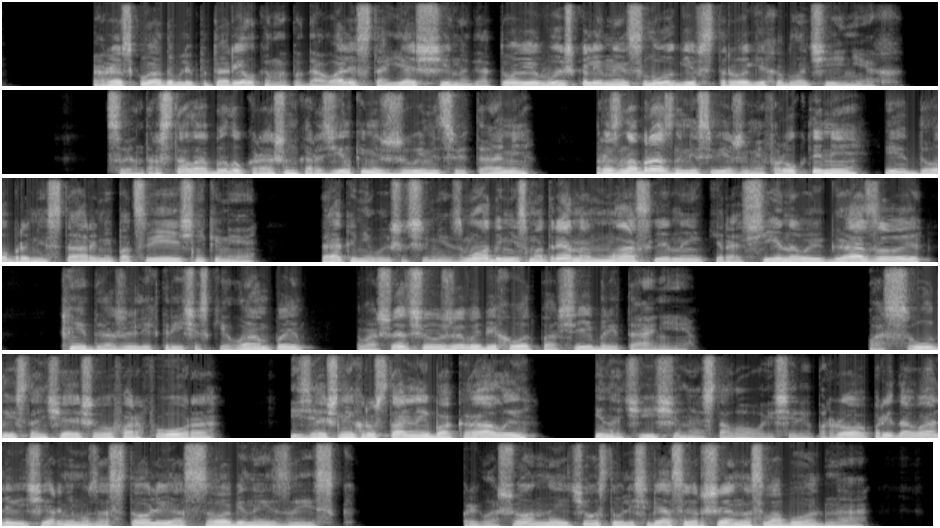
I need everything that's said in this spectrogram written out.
Раскладывали по тарелкам и подавали стоящие на готове вышкаленные слуги в строгих облачениях. Центр стола был украшен корзинками с живыми цветами, разнообразными свежими фруктами и добрыми старыми подсвечниками, так и не вышедшими из моды, несмотря на масляные, керосиновые, газовые и даже электрические лампы, вошедшие уже в обиход по всей Британии. Посуда из тончайшего фарфора, изящные хрустальные бокалы и начищенное столовое серебро придавали вечернему застолью особенный изыск. Приглашенные чувствовали себя совершенно свободно.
